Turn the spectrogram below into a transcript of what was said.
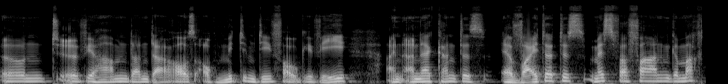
und äh, wir haben dann daraus auch mit dem DVGW ein anerkanntes, erweitertes Messverfahren gemacht.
